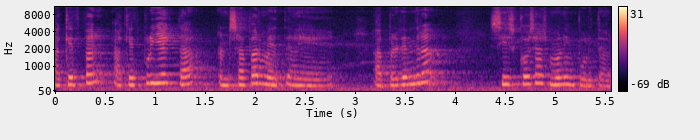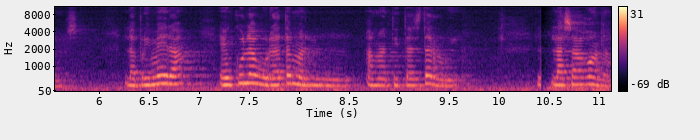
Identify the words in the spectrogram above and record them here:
Aquest, aquest projecte ens ha permès eh, aprendre sis coses molt importants. La primera, hem col·laborat amb, el, amb entitats de Rubí. La segona,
